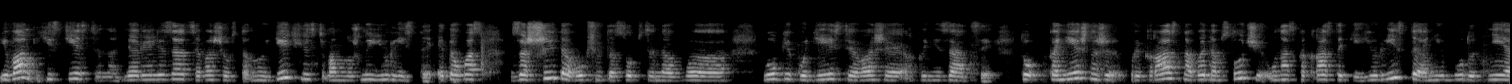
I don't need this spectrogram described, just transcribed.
И вам, естественно, для реализации вашей уставной деятельности вам нужны юристы. Это у вас зашито, в общем-то, собственно, в логику действия вашей организации. То, конечно же, прекрасно в этом случае у нас как раз-таки таки юристы, они будут не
